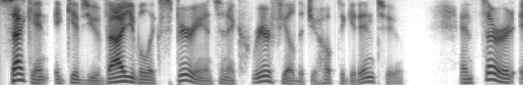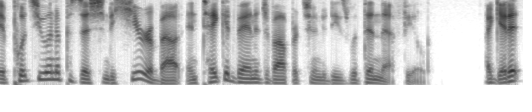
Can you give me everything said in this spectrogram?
Second, it gives you valuable experience in a career field that you hope to get into. And third, it puts you in a position to hear about and take advantage of opportunities within that field. I get it.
